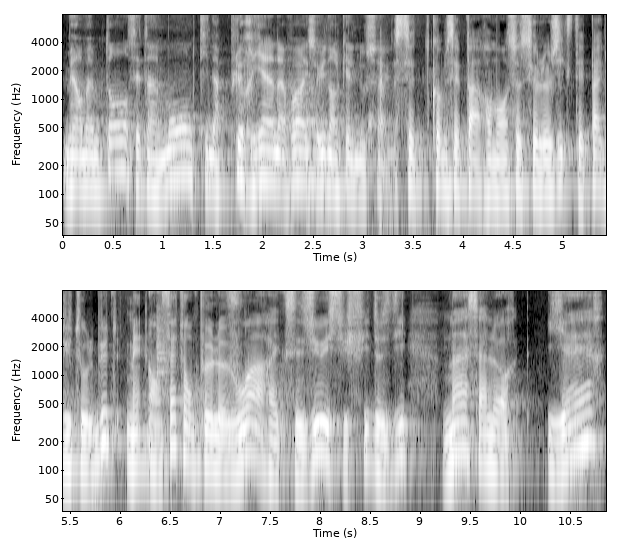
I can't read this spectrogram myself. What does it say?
mais en même temps, c'est un monde qui n'a plus rien à voir avec celui dans lequel nous sommes. C'est, comme c'est pas un roman sociologique, c'était pas du tout le but, mais en fait, on peut le voir avec ses yeux. Il suffit de se dire, mince alors, hier,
